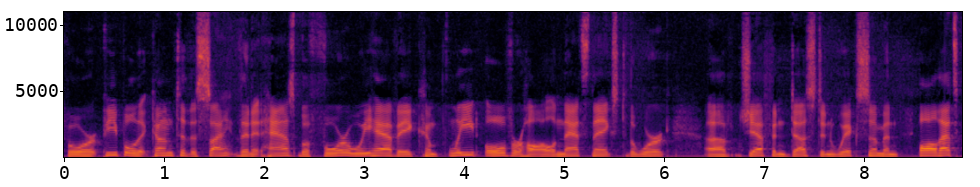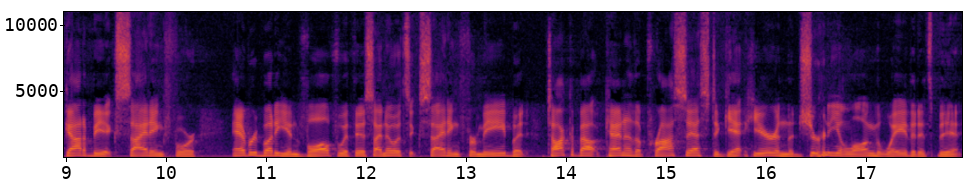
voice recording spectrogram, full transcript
for people that come to the site than it has before. We have a complete overhaul, and that's thanks to the work of Jeff and Dustin Wixom. And Paul, that's got to be exciting for everybody involved with this. I know it's exciting for me, but talk about kind of the process to get here and the journey along the way that it's been.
